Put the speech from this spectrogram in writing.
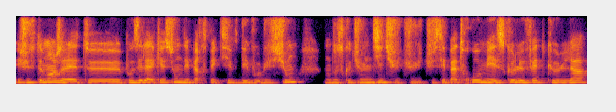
Et justement, j'allais te poser la question des perspectives d'évolution. de ce que tu me dis, tu, tu, tu sais pas trop, mais est-ce que le fait que là,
